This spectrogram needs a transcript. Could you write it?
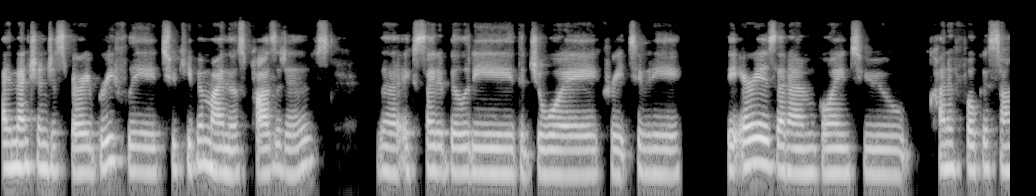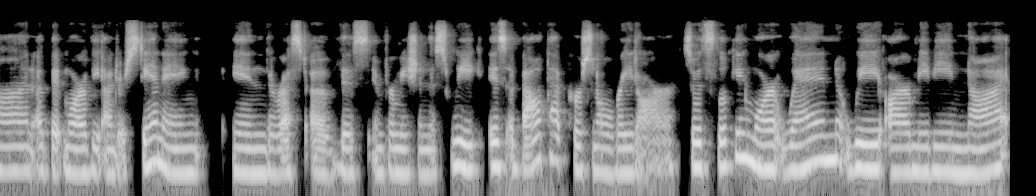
I mentioned just very briefly to keep in mind those positives the excitability, the joy, creativity, the areas that I'm going to kind of focus on a bit more of the understanding in the rest of this information this week is about that personal radar. So it's looking more at when we are maybe not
